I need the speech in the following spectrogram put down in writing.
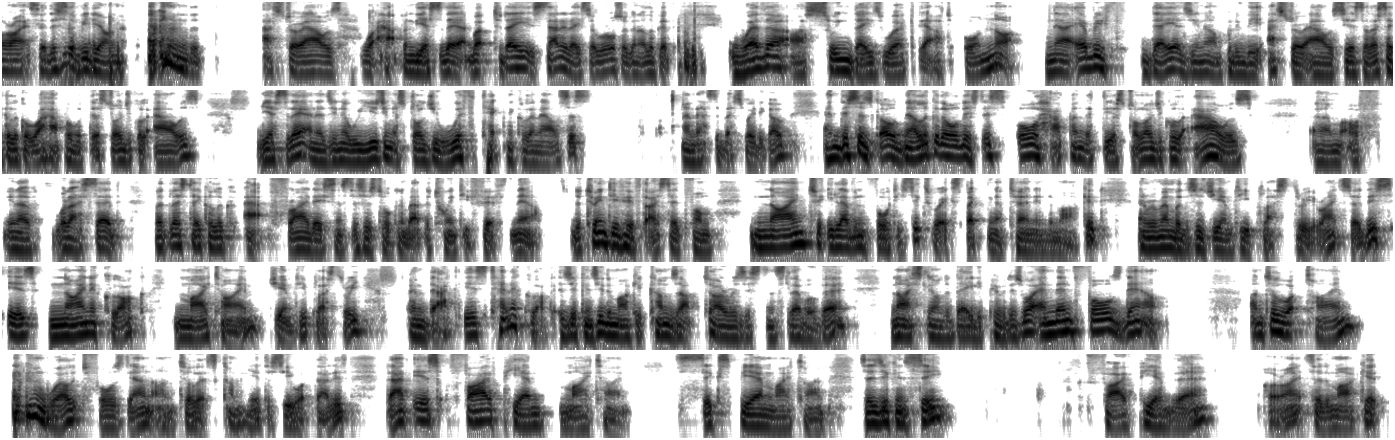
All right, so this is a video on the Astro Hours, what happened yesterday. But today is Saturday, so we're also going to look at whether our swing days worked out or not. Now, every day, as you know, I'm putting the Astro Hours here. So let's take a look at what happened with the astrological hours yesterday. And as you know, we're using astrology with technical analysis. And that's the best way to go. And this is gold. Now, look at all this. This all happened at the astrological hours um, of, you know, what I said. But let's take a look at Friday, since this is talking about the 25th now. The 25th, I said from 9 to 11.46, we're expecting a turn in the market. And remember, this is GMT plus 3, right? So this is 9 o'clock my time, GMT plus 3, and that is 10 o'clock. As you can see, the market comes up to our resistance level there, nicely on the daily pivot as well, and then falls down until what time? well, it falls down until let's come here to see what that is. That is 5 p.m. my time, 6 p.m. my time. So as you can see, 5 p.m. there. All right. So the market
